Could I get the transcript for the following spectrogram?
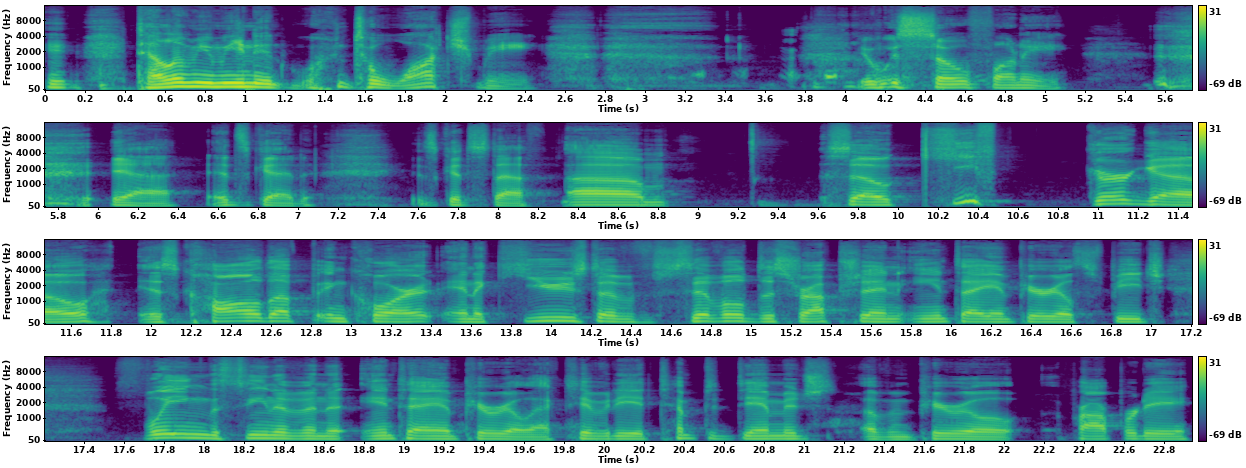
tell him you mean it to watch me. It was so funny. Yeah, it's good. It's good stuff. Um, so Keith Girgo is called up in court and accused of civil disruption, anti-imperial speech, fleeing the scene of an anti-imperial activity, attempted damage of imperial property.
